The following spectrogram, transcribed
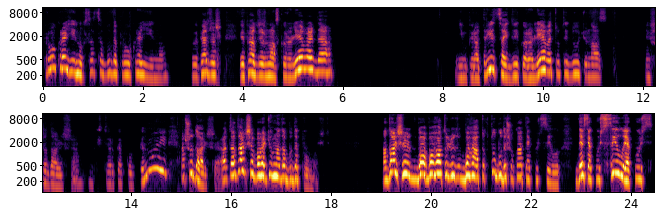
Про Україну, все це буде про Україну. І опять же, ж- і опять же ж нас королева йде. Імператриця і дві королеви тут йдуть у нас. І що далі? Четверка кубків. Ну і а що далі? А, а далі багатьом треба буде допомога. А далі багато люд- багато хто буде шукати якусь силу. Десь якусь силу, якусь,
